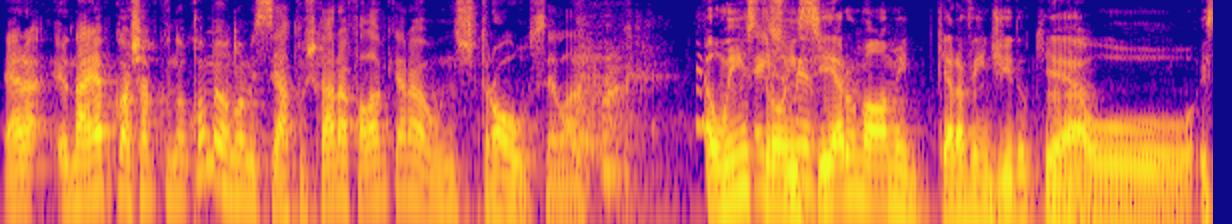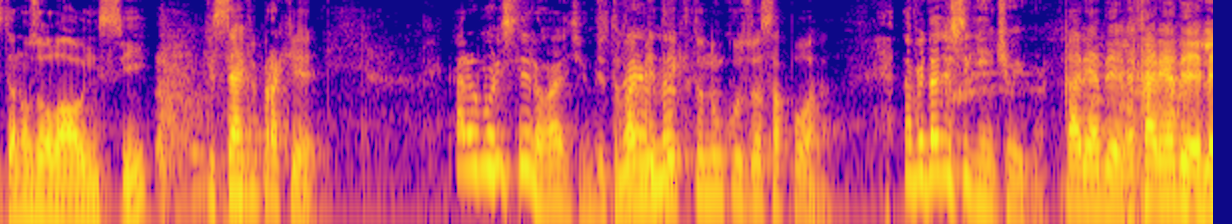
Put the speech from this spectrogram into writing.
era. eu, na época eu achava que. Como é o nome certo? Os caras falavam que era Winstrol, sei lá. É, o É Winstron isso em mesmo. si era o nome que era vendido, que é o estanozolol em si. Que serve pra quê? Cara, é hormônio esteroide. E tu vai Não é- meter não- que tu nunca usou essa porra. Na verdade é o seguinte, Igor. Carinha dele, a carinha dele.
